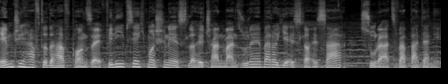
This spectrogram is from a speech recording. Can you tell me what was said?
MG7715 فیلیپس یک ماشین اصلاح چند منظوره برای اصلاح سر، صورت و بدنه.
